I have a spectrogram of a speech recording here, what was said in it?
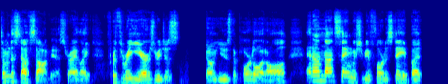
Some of the stuff's obvious, right? Like for three years we just don't use the portal at all. And I'm not saying we should be Florida State, but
